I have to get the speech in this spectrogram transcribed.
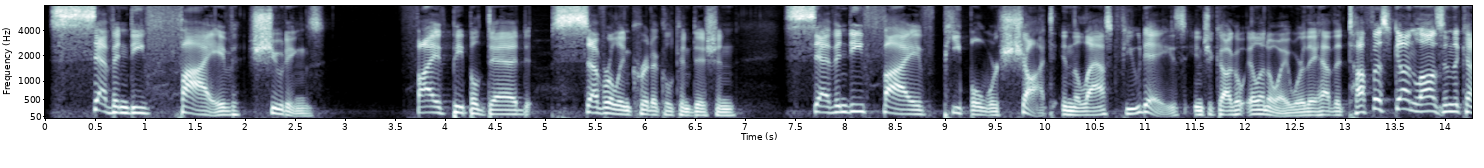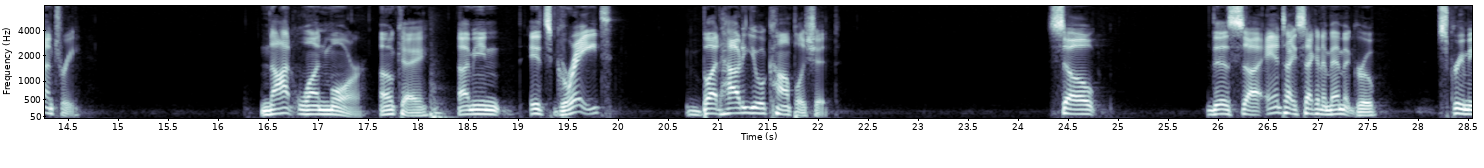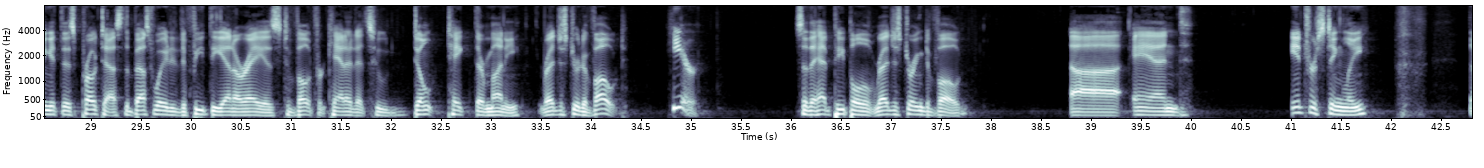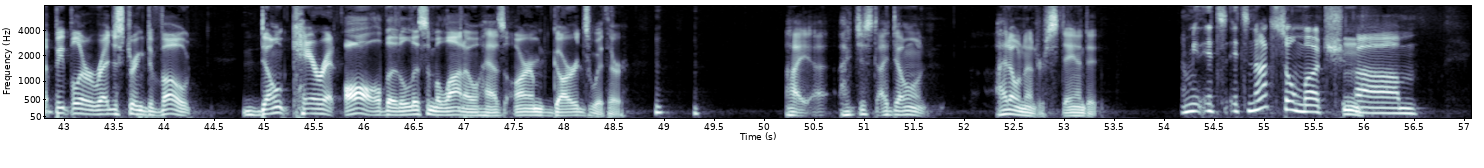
75 shootings. Five people dead, several in critical condition. 75 people were shot in the last few days in Chicago, Illinois, where they have the toughest gun laws in the country. Not one more. Okay. I mean, it's great, but how do you accomplish it? So, this uh, anti Second Amendment group screaming at this protest the best way to defeat the NRA is to vote for candidates who don't take their money, register to vote here. So they had people registering to vote. Uh, and interestingly, the people who are registering to vote don't care at all that Alyssa Milano has armed guards with her. I I just I don't I don't understand it. I mean, it's it's not so much. Mm. Um,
